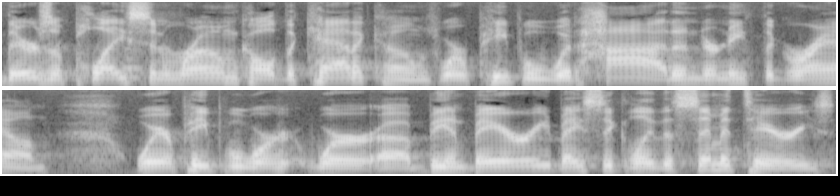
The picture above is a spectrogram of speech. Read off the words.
There's a place in Rome called the catacombs where people would hide underneath the ground, where people were, were uh, being buried. Basically, the cemeteries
